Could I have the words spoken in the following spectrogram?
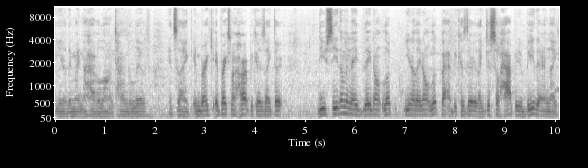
you know they might not have a long time to live. It's like it break it breaks my heart because like they're, you see them and they they don't look you know they don't look bad because they're like just so happy to be there and like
